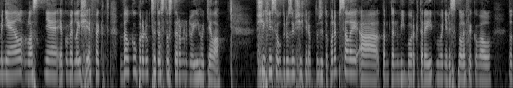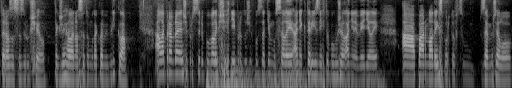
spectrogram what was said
měl vlastně jako vedlejší efekt velkou produkci testosteronu do jejího těla. Všichni soudruzi, všichni doktoři to podepsali a tam ten výbor, který ji původně diskvalifikoval, to teda zase zrušil. Takže Helena se tomu takhle vyvlíkla. Ale pravda je, že prostě dopovali všichni, protože v podstatě museli a některý z nich to bohužel ani nevěděli. A pár mladých sportovců zemřelo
